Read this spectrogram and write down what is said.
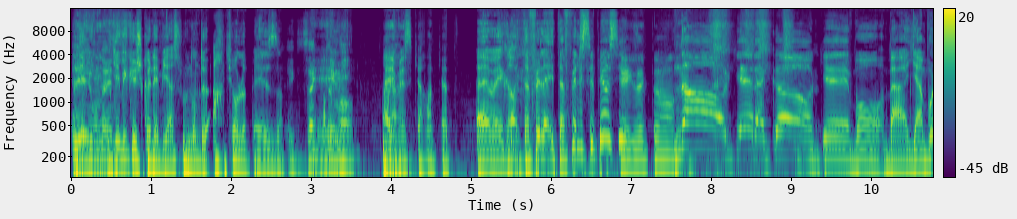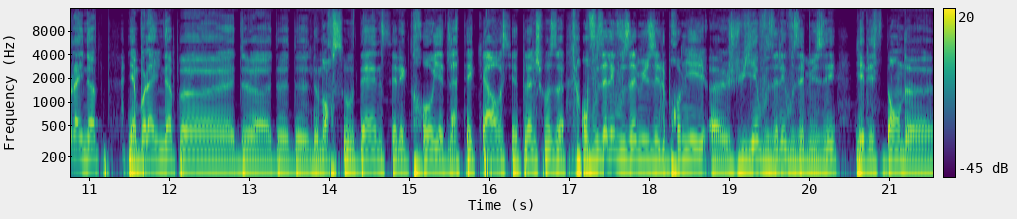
Et Gabi, on a une- Gabi que je connais bien sous le nom de Arthur Lopez. Exactement. Voilà. AMS 44. Eh ouais, grave. T'as fait, la- t'as fait le CP aussi? Exactement. Non, ok, d'accord, ok. Bon, bah il y a un beau line-up. Il y a un beau line-up euh, de, de, de, de morceaux dance, électro. Il y a de la tech house. Il y a plein de choses. On vous allez vous amuser. Le 1er euh, juillet, vous allez vous amuser. Il y a des stands euh,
